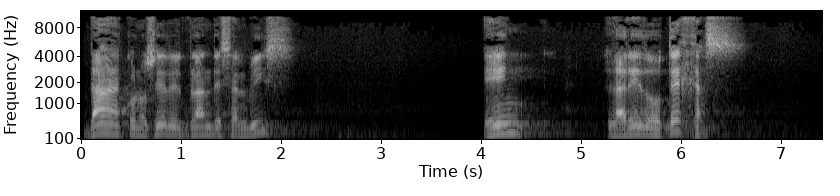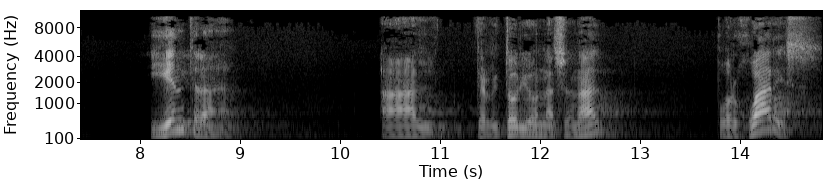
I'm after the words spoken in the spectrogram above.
da a conocer el plan de San Luis en Laredo, Texas, y entra al territorio nacional por Juárez.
